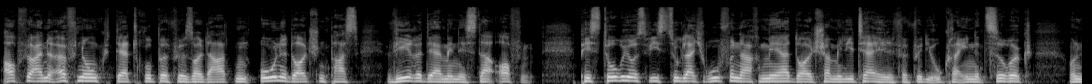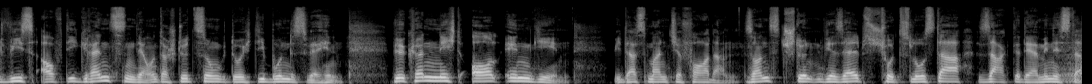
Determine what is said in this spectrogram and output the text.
Auch für eine Öffnung der Truppe für Soldaten ohne deutschen Pass wäre der Minister offen. Pistorius wies zugleich Rufe nach mehr deutscher Militärhilfe für die Ukraine zurück und wies auf die Grenzen der Unterstützung durch die Bundeswehr hin. Wir können nicht all in gehen wie das manche fordern. Sonst stünden wir selbst schutzlos da, sagte der Minister.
